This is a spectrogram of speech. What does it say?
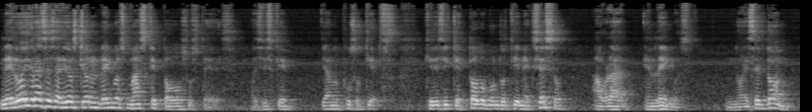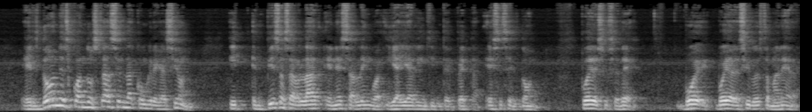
le doy gracias a Dios que oren lenguas más que todos ustedes. Así es que ya nos puso quietos. Quiere decir que todo mundo tiene acceso a orar en lenguas. No es el don. El don es cuando estás en la congregación y empiezas a hablar en esa lengua y hay alguien que interpreta. Ese es el don. Puede suceder. Voy, a decirlo de esta manera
